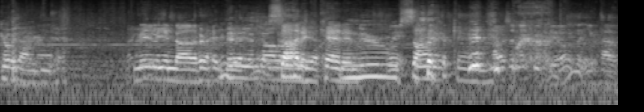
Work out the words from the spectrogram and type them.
Good idea. Million dollar idea. Million dollar Sonic idea. cannon. New Wait. Sonic cannon. How does it make you feel that you have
